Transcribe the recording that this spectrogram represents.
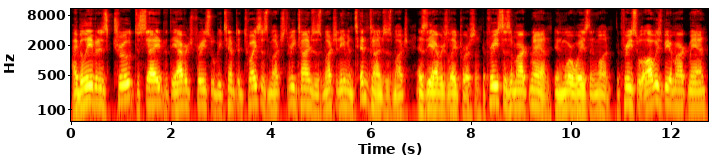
I believe it is true to say that the average priest will be tempted twice as much, three times as much, and even ten times as much as the average layperson. The priest is a marked man in more ways than one. The priest will always be a marked man,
